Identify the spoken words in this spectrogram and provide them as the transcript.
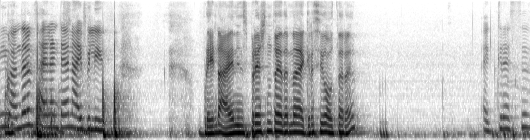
మేమందరం సైలెంట్ అని ఐ బిలీవ్ ఇప్పుడు ఏంటి ఆయన ఇన్స్పిరేషన్తో ఏదైనా అగ్రెసివ్ అవుతారా? అగ్రెసివ్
